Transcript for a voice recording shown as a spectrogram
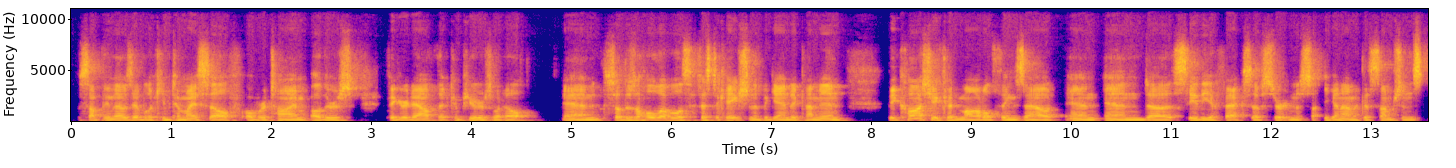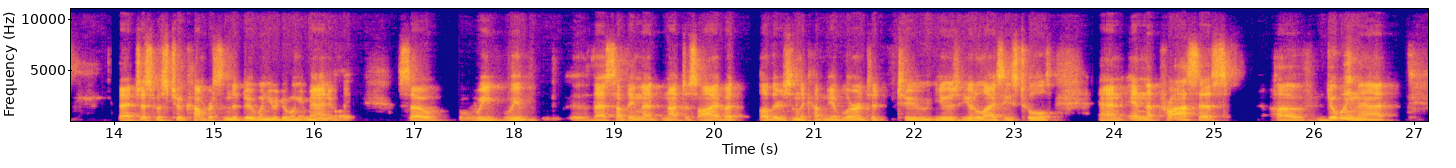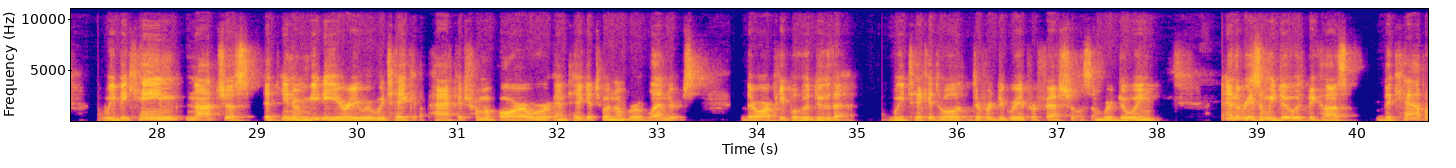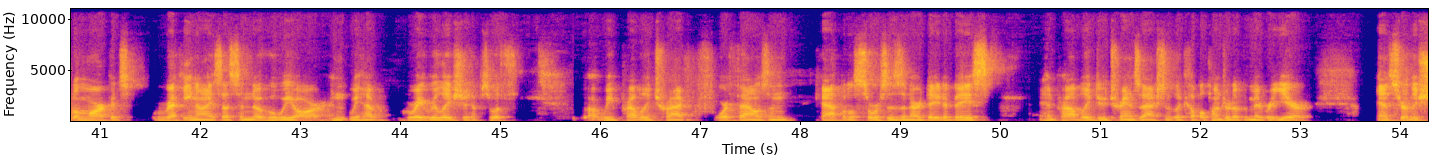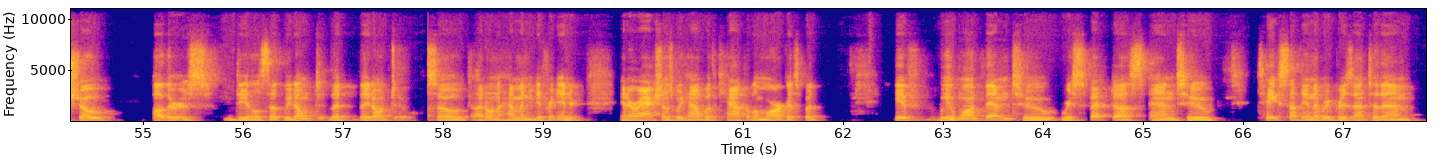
something that I was able to keep to myself over time. Others figured out that computers would help, and so there's a whole level of sophistication that began to come in because you could model things out and and uh, see the effects of certain economic assumptions that just was too cumbersome to do when you were doing it manually. So we we that's something that not just I but others in the company have learned to to use utilize these tools, and in the process of doing that, we became not just an intermediary where we take a package from a borrower and take it to a number of lenders. There are people who do that. We take it to a different degree of professionalism. We're doing, and the reason we do is because the capital markets recognize us and know who we are, and we have great relationships with uh, we probably track 4,000 capital sources in our database and probably do transactions, with a couple hundred of them every year, and certainly show others deals that we don't that they don't do. So I don't know how many different inter- interactions we have with capital markets, but if we want them to respect us and to take something that we present to them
